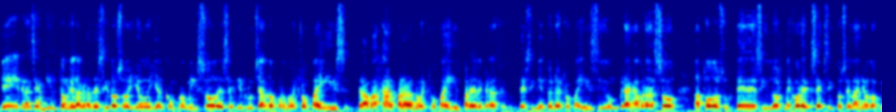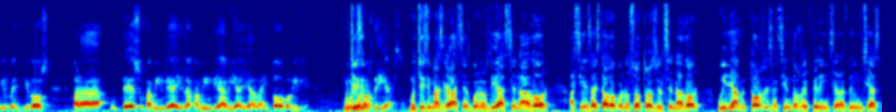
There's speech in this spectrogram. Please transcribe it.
Eh, gracias Milton, el agradecido soy yo y el compromiso de seguir luchando por nuestro país, trabajar para nuestro país, para el agradecimiento de nuestro país y un gran abrazo a todos ustedes y los mejores éxitos el año 2022 para usted, su familia y la familia Vía Yala y todo Bolivia. buenos días. Muchísimas gracias, buenos días senador. Así es, ha estado con nosotros el senador William Torres haciendo referencia a las denuncias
